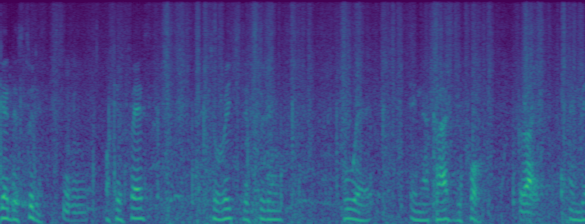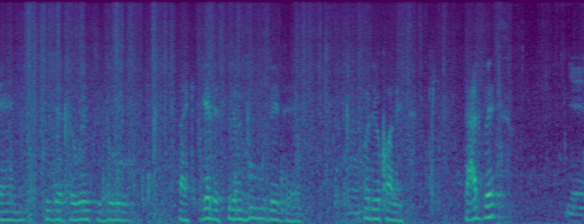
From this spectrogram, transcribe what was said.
get the student. -hmm. Okay, first to reach the students who were in a class before. Right. And then if there's a way to do, like get the student who did the, what do you call it? The advert? Yeah.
